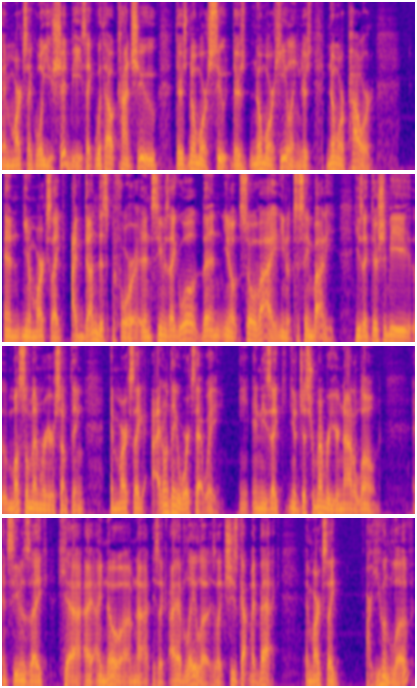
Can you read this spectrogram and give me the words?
And Mark's like, well, you should be. He's like, without Khonshu, there's no more suit. There's no more healing. There's no more power. And, you know, Mark's like, I've done this before. And Steven's like, well, then, you know, so have I. You know, it's the same body. He's like, there should be muscle memory or something. And Mark's like, I don't think it works that way. And he's like, you know, just remember you're not alone. And Steven's like, yeah, I, I know I'm not. He's like, I have Layla. He's like, she's got my back. And Mark's like, are you in love?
